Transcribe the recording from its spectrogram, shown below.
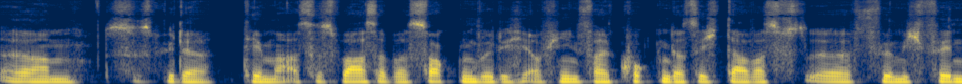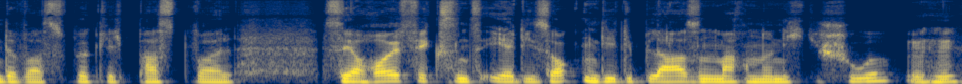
ähm, das ist wieder Thema Accessoires, aber Socken würde ich auf jeden Fall gucken, dass ich da was äh, für mich finde, was wirklich passt, weil sehr häufig sind es eher die Socken, die die Blasen machen und nicht die Schuhe. Mhm.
